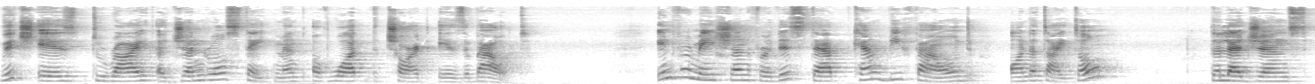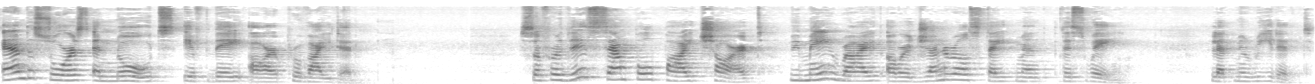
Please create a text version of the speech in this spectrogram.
which is to write a general statement of what the chart is about. Information for this step can be found on the title, the legends, and the source and notes if they are provided. So for this sample pie chart, we may write our general statement this way. Let me read it.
